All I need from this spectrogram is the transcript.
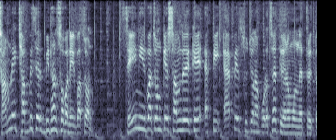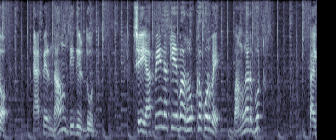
সামনেই ছাব্বিশের বিধানসভা নির্বাচন। সেই নির্বাচনকে সামনে রেখে একটি অ্যাপের সূচনা করেছে তৃণমূল নেতৃত্ব। অ্যাপের নাম দিদির দুধ। সেই অ্যাপেই নাকি এবার রক্ষা করবে বাংলার ভোট? তাই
